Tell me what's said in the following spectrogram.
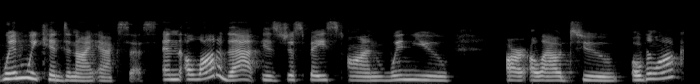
when we can deny access. And a lot of that is just based on when you are allowed to overlock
